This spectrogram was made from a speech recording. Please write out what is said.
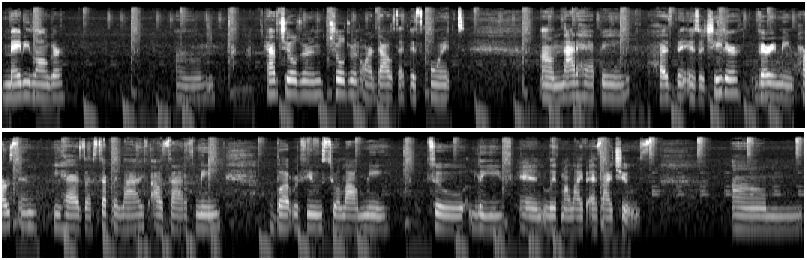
maybe longer. Um, have children, children or adults at this point. Um, not happy. Husband is a cheater, very mean person. He has a separate life outside of me, but refused to allow me to leave and live my life as I choose. Um,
